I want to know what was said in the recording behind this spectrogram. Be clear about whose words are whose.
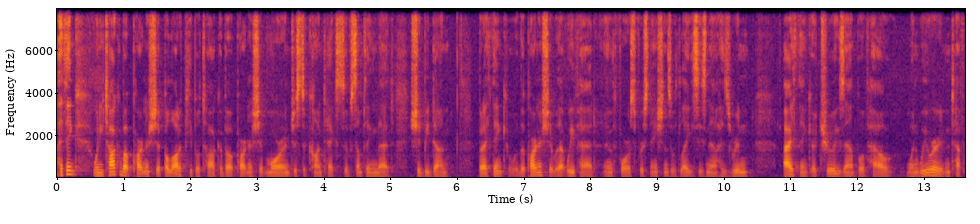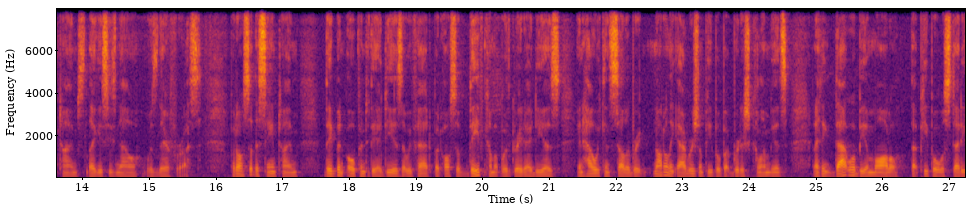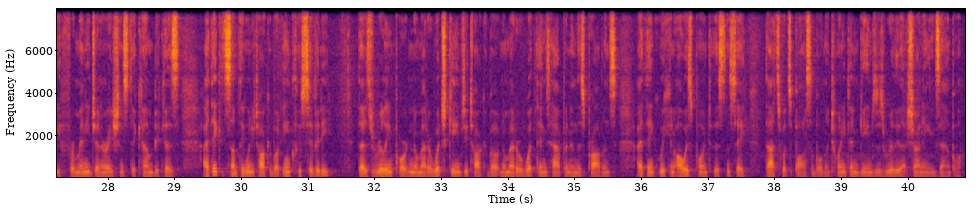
Speaker 1: I think when you talk about partnership, a lot of people talk about partnership more in just the context of something that should be done. But I think the partnership that we've had in the Four Host First Nations with Legacies Now has written, I think, a true example of how when we were in tough times, Legacies Now was there for us. But also at the same time, they've been open to the ideas that we've had, but also they've come up with great ideas in how we can celebrate not only Aboriginal people, but British Columbians. And I think that will be a model that people will study for many generations to come because I think it's something when you talk about inclusivity, that is really important no matter which games you talk about, no matter what things happen in this province. I think we can always point to this and say, that's what's possible. And the 2010 Games is really that shining example.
